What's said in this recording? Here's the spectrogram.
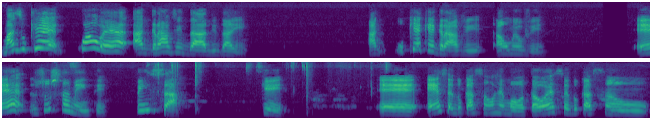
mas o que é, qual é a gravidade daí? A, o que é que é grave, ao meu ver? É justamente pensar que é, essa educação remota ou essa educação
